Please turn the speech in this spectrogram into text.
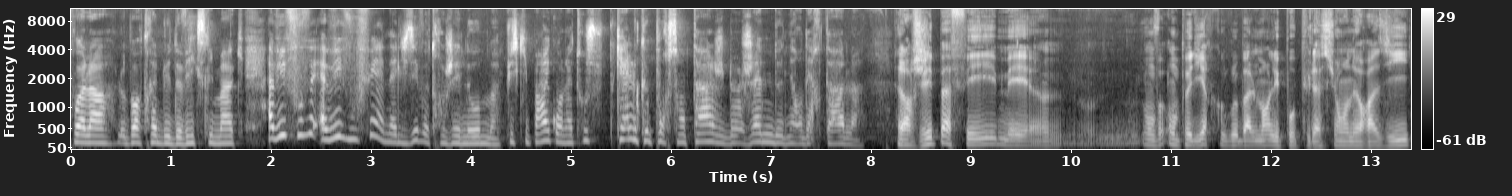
Voilà le portrait de Ludovic Slimak. Avez-vous avez fait analyser votre génome Puisqu'il paraît qu'on a tous quelques pourcentages de gènes de Néandertal? Alors, je ne l'ai pas fait, mais euh, on, peut dire que globalement, les populations en Eurasie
